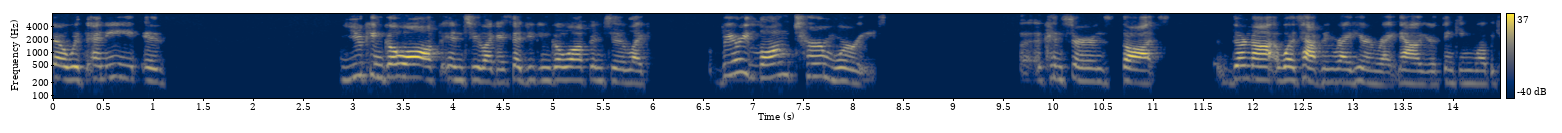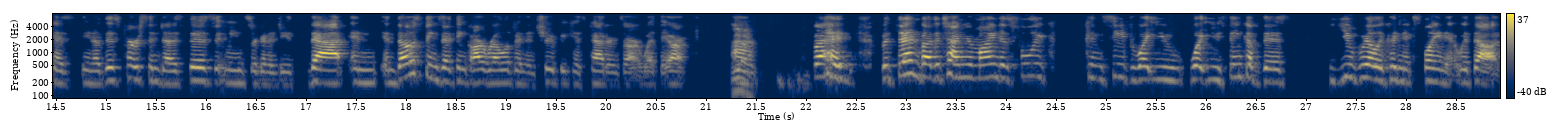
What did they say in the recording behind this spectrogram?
So with NE is you can go off into like I said, you can go off into like very long term worries, uh, concerns, thoughts. They're not what's happening right here and right now. You're thinking, well, because you know this person does this, it means they're going to do that, and and those things I think are relevant and true because patterns are what they are. Yeah. Um, but but then by the time your mind is fully conceived what you what you think of this, you really couldn't explain it without.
